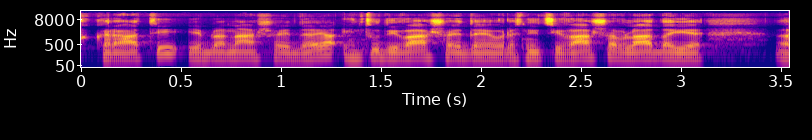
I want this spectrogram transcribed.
hkrati je bila naša ideja in tudi vaša ideja, v resnici vaša vlada je uh,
